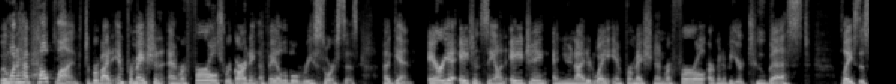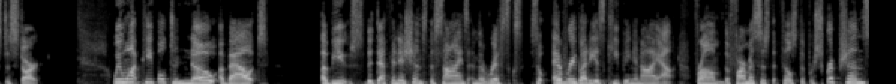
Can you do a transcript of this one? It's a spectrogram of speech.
we want to have helplines to provide information and referrals regarding available resources. Again area agency on aging and united way information and referral are going to be your two best places to start. We want people to know about abuse the definitions the signs and the risks. So everybody is keeping an eye out from the pharmacist that fills the prescriptions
